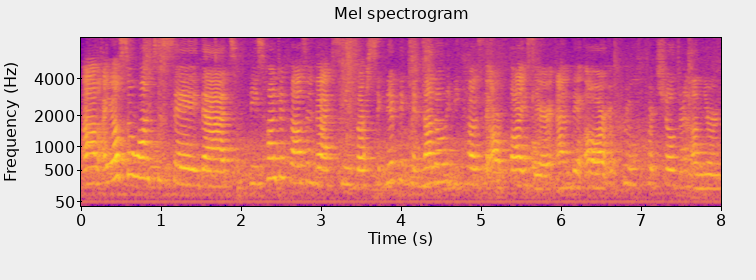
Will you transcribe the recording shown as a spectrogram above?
Um, I also want to say that these 100,000 vaccines are significant not only because they are Pfizer and they are approved for children under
